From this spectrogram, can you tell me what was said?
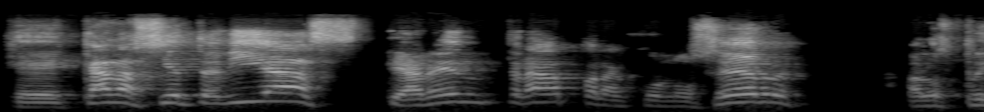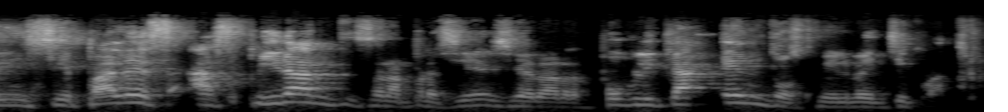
que cada siete días te adentra para conocer a los principales aspirantes a la presidencia de la República en 2024.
